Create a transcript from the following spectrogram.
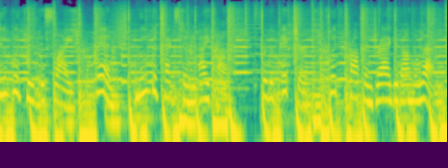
Duplicate the slide. Then, move the text and the icon. For the picture, click crop and drag it on the left.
